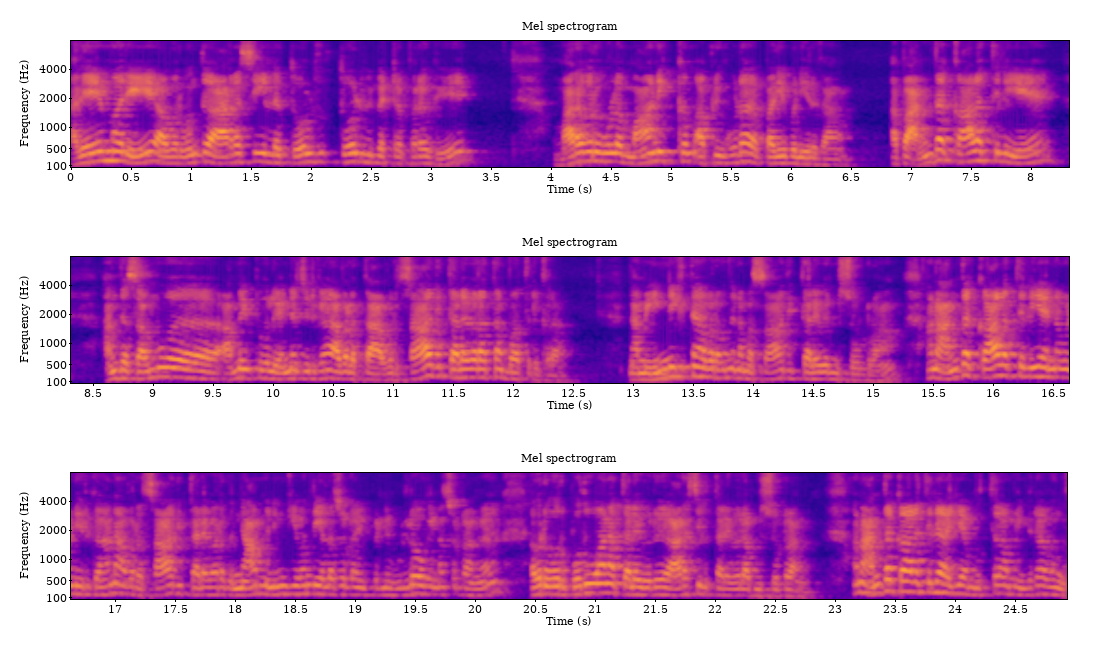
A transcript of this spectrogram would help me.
அதே மாதிரி அவர் வந்து அரசியலில் தோல்வி தோல்வி பெற்ற பிறகு மறவர் குல மாணிக்கம் அப்படின்னு கூட பதிவு பண்ணியிருக்காங்க. அப்போ அந்த காலத்திலேயே அந்த சமூக அமைப்புகள் என்ன வச்சுருக்காங்க அவரை த அவர் சாதி தலைவராக தான் பார்த்துருக்குறாங்க. நம்ம இன்றைக்கி தான் அவரை வந்து நம்ம சாதி தலைவர்னு சொல்கிறோம் ஆனால் அந்த காலத்திலேயே என்ன பண்ணியிருக்காங்கன்னா அவரை சாதி தலைவர் நாம் இங்கே வந்து என்ன சொல்கிறாங்க இப்போ உள்ளவங்க என்ன சொல்கிறாங்க அவர் ஒரு பொதுவான தலைவர் அரசியல் தலைவர் அப்படின்னு சொல்கிறாங்க ஆனால் அந்த காலத்திலே ஐயா முத்துராமலிங்கிற அவங்க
